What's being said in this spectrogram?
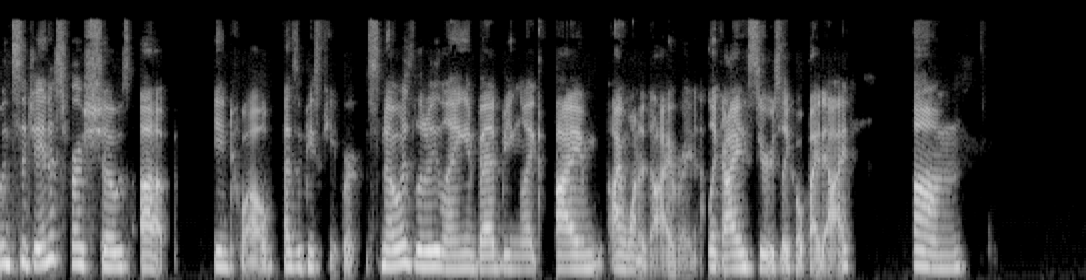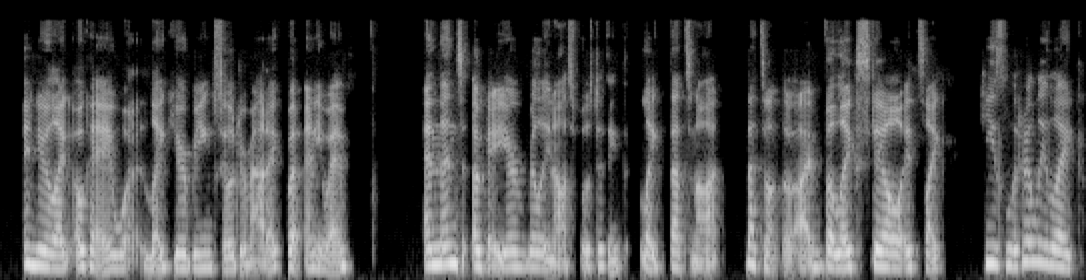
When Sejanus first shows up in 12 as a peacekeeper, Snow is literally laying in bed being like, I'm I want to die right now. Like I seriously hope I die. Um and you're like, okay, what like you're being so dramatic. But anyway. And then okay, you're really not supposed to think like that's not that's not the vibe. But like still it's like he's literally like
